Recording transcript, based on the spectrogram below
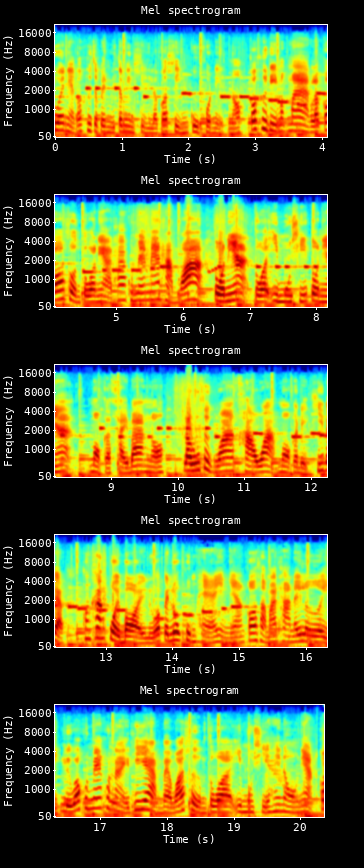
ด้วยเนี่ยก็คือจะเป็นวิตามินซีแล้วก็ซิงค์กูโคเนตเนาะก็คือดีมากๆ แล้วก็ส่วนตัวเนี่ยถ้าคุณแม่แม่ถามว่าตัวเนี้ยตัวอิมูชิตัวเนี้ย เหมาะกับใครบ้างเนาะเรารู้สึกว่าเขาอะเหมาะกับเด็กที่แบบค่อนข้างป่วยบ่อย หรือว่าเป็นโรคภูมิแพ้อย่างเงี้ยก็สามารถทานได้เลย หรือว่าคุณแม่คนไหนที่อยากแบบว่าเสริมตัวอิมูชิให้น้องเนี่ยก็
